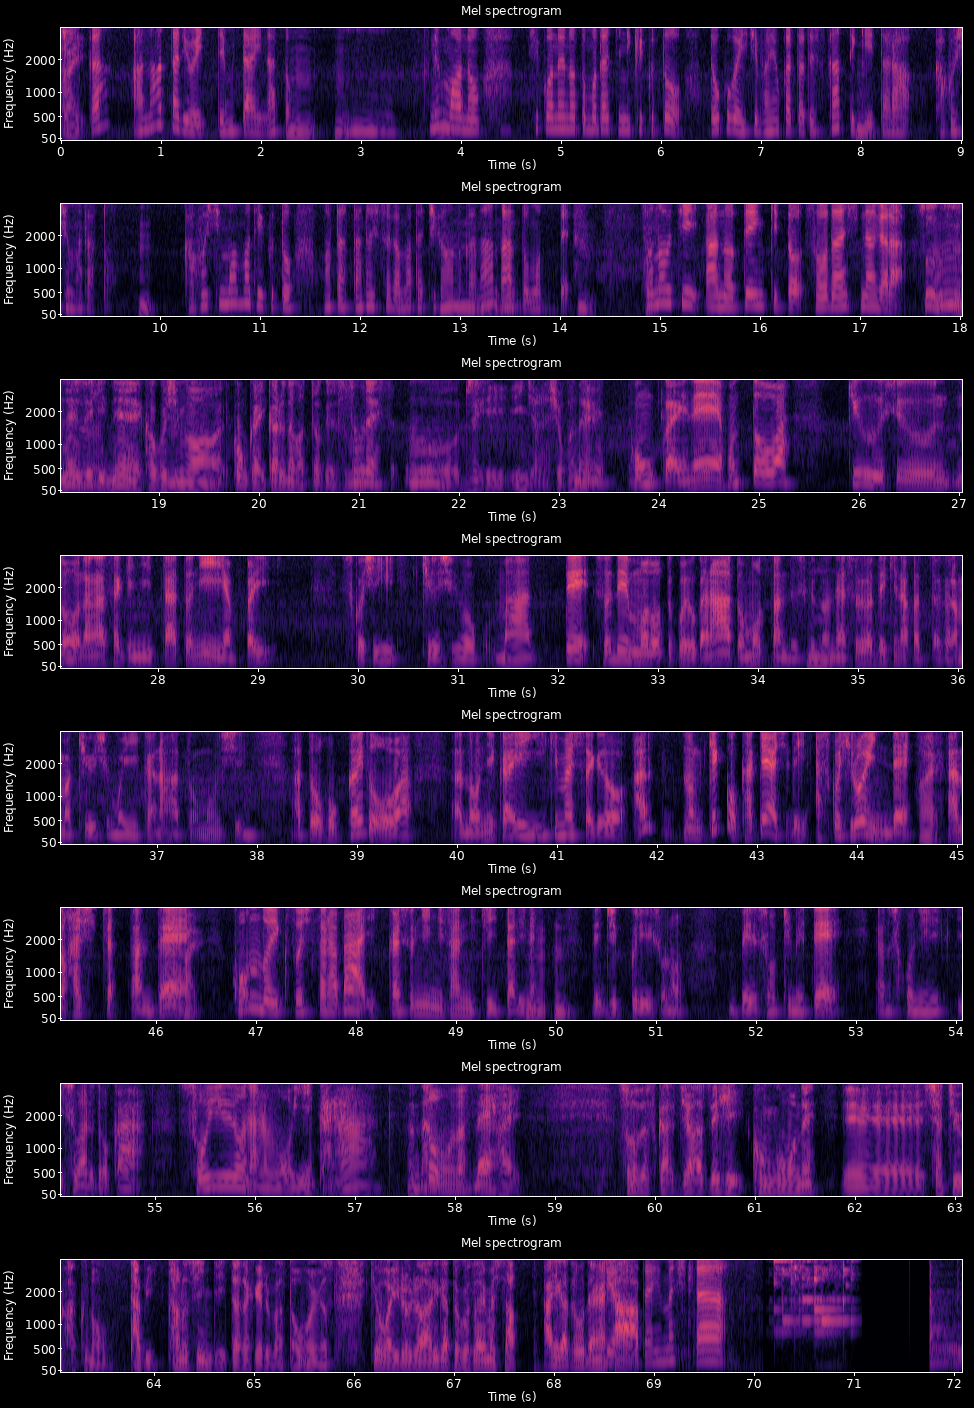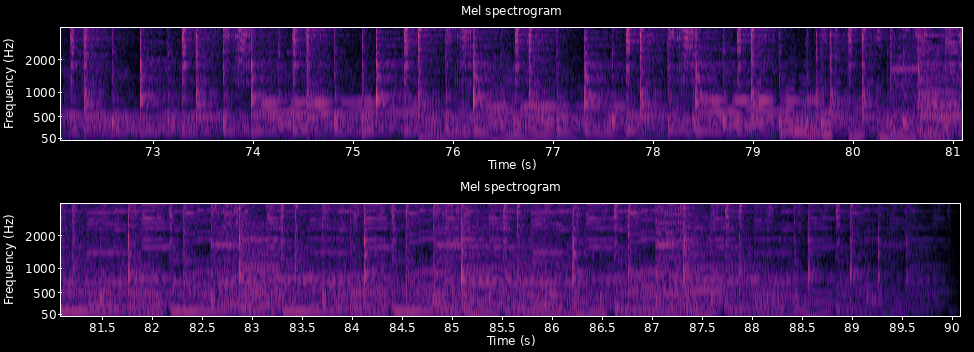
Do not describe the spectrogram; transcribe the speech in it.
ですか、あの辺りを行ってみたいなと、うんううん。んでもあの彦根の友達に聞くとどこが一番良かったですか？って聞いたら、鹿児島だと。うん。鹿児島まで行くとまた楽しさがまた違うのかな、うんなんと思って、うんそのうちあの天気と相談しながら。そうですよね、ん。ぜひね、鹿児島、今回行かれなかったわけですもんね。そうです。うん。おぜひいいんじゃないでしょうかね。今回ね本当は九州の長崎に行った後にやっぱり少し九州を回ってそれで戻ってこようかなと思ったんですけどね、うん。それができなかったから、まあ、九州もいいかなと思うし、あと北海道はあの2回行きましたけどあるの結構駆け足であそこ広いんで、はいあの走っちゃったんで、はい今度行くとしたらば1箇所に23日行ったりね、うんうんでじっくりそのベースを決めてあのそこに居座るとかそういうようなのもいいかななと思いますね。はい。そうですか。じゃあぜひ今後もね、えー、車中泊の旅、楽しんでいただければと思います。今日はいろいろありがとうございました。ありがとうございあましたりがとうご。ざいました。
